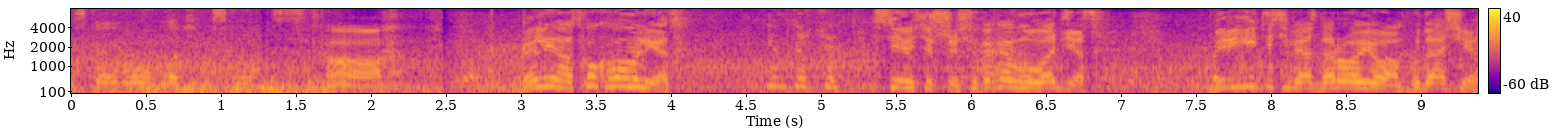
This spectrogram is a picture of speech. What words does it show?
Искалова, Владимирская область. А. Галина, а сколько вам лет? 76. 76. Ну какая вы молодец. Берегите себя, здоровья вам, удачи.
